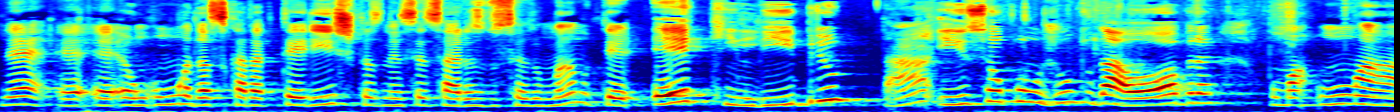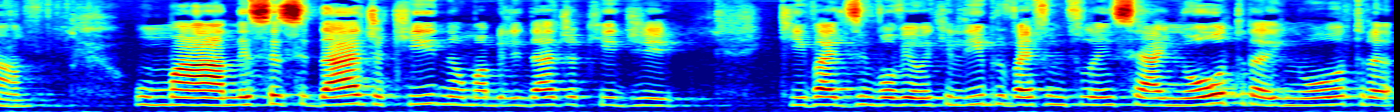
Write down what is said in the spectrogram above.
né? É, é uma das características necessárias do ser humano, ter equilíbrio, tá? E isso é o conjunto da obra, uma, uma, uma necessidade aqui, né, uma habilidade aqui de que vai desenvolver o equilíbrio, vai influenciar em outra, em outra,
